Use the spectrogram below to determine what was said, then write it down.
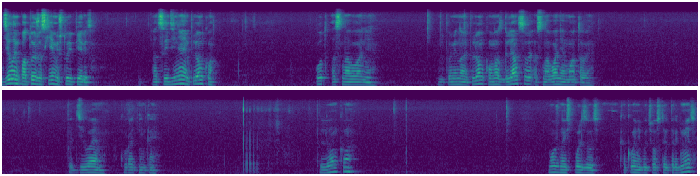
Делаем по той же схеме, что и перед. Отсоединяем пленку от основания. Напоминаю, пленка у нас глянцевая, основание матовое. Поддеваем аккуратненько пленку. Можно использовать какой-нибудь острый предмет,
